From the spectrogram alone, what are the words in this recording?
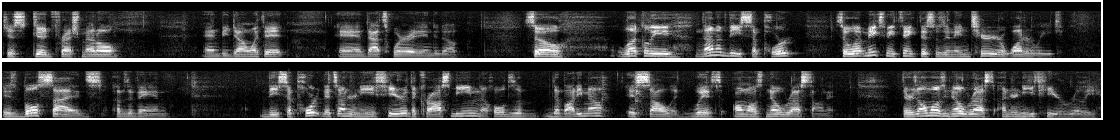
just good fresh metal and be done with it and that's where it ended up. So luckily none of the support so what makes me think this was an interior water leak is both sides of the van. The support that's underneath here the cross beam that holds the, the body mount is solid with almost no rust on it. There's almost no rust underneath here really.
